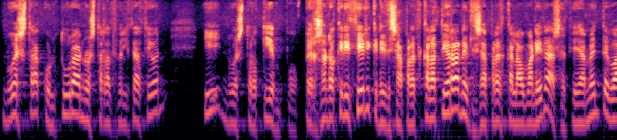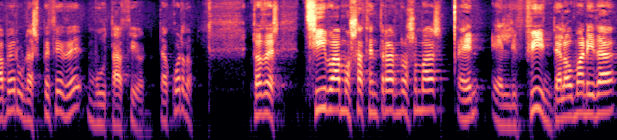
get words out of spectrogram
nuestra cultura, nuestra civilización y nuestro tiempo. Pero eso no quiere decir que ni desaparezca la Tierra ni desaparezca la humanidad. Sencillamente va a haber una especie de mutación. ¿De acuerdo? Entonces, sí vamos a centrarnos más en el fin de la humanidad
